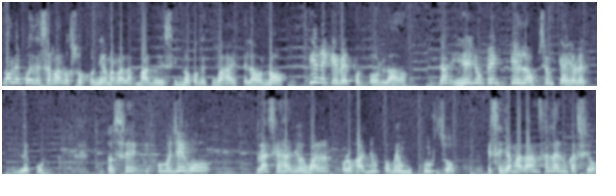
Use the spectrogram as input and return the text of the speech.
no le puedes cerrar los ojos ni amarrar las manos y decir no porque tú vas a este lado. No, tiene que ver por todos lados. ¿ya? Y ellos ven que es la opción que a ellos les, les gusta. Entonces, ¿cómo llego? Gracias a Dios, igual por los años tomé un curso que se llama Danza en la Educación.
